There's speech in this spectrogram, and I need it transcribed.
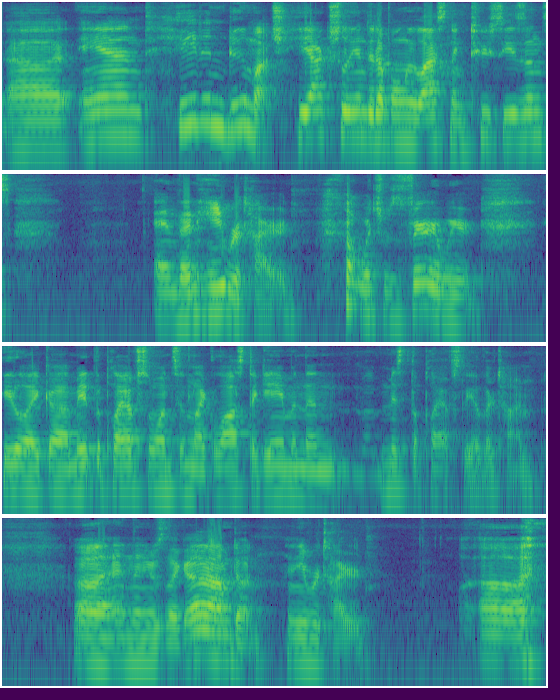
uh, and he didn't do much. He actually ended up only lasting two seasons, and then he retired, which was very weird. He like uh, made the playoffs once and like lost a game, and then missed the playoffs the other time. Uh, and then he was like, oh, "I'm done," and he retired. Uh,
